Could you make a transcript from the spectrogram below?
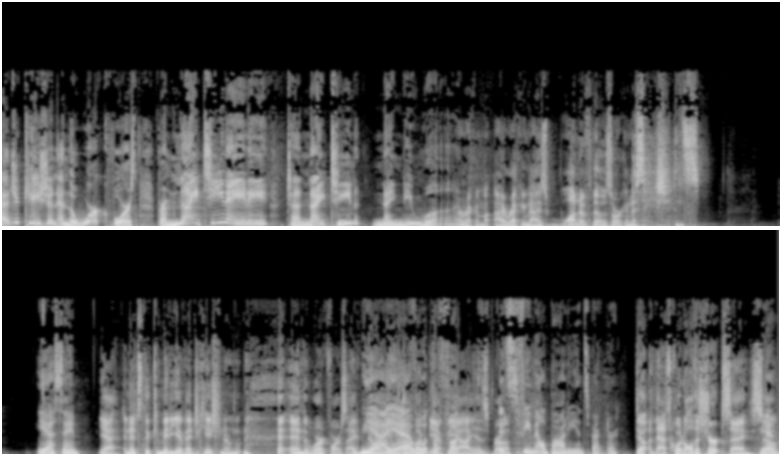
Education and the Workforce from 1980 to 1991. I, reckon, I recognize one of those organizations. Yeah, same. Yeah, and it's the Committee of Education and, and the Workforce. I have no yeah, idea yeah. what what the the fuck the, FBI is, bro. It's female body inspector. That's what all the shirts say. So Yeah.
